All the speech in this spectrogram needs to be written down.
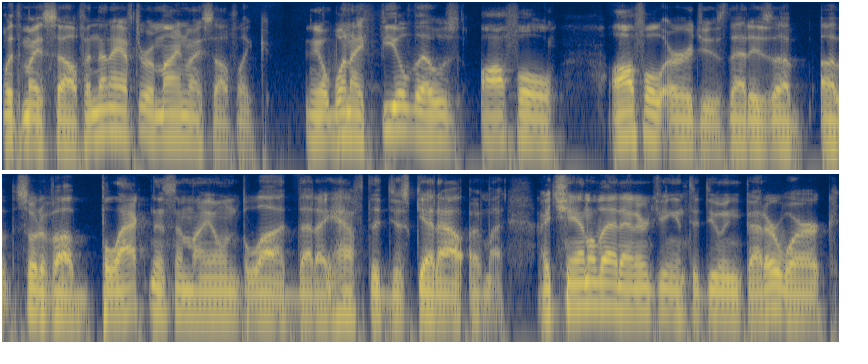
with myself, and then I have to remind myself, like you know, when I feel those awful awful urges that is a, a sort of a blackness in my own blood that I have to just get out. I channel that energy into doing better work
